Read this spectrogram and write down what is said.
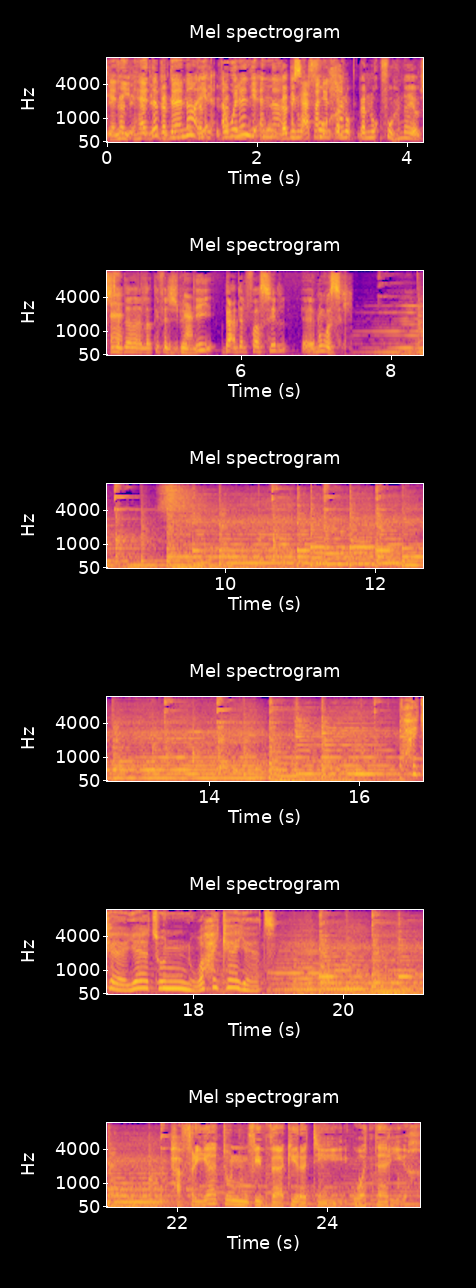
يعني هذا بدانا اولا لأن أسعفني الحظ غنوقفوا هنا يا استاذه. لطيفة الجبيدي. نعم. بعد الفاصل نواصل. حكايات وحكايات. حفريات في الذاكرة والتاريخ.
